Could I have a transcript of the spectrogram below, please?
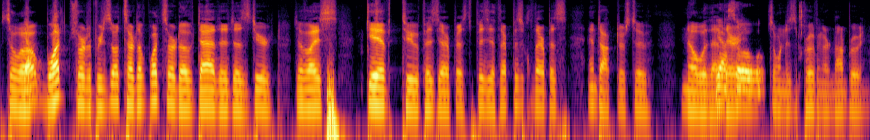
so uh, Yep. what sort of results sort of what sort of data does your device give to physiotherapists, physiother- physical therapists, and doctors to know that Yeah, so- someone is improving or not improving?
